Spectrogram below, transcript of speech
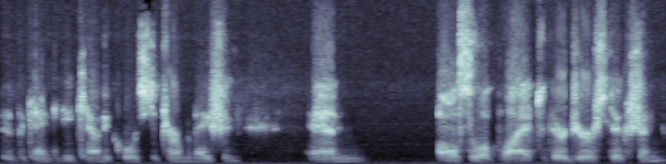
the Kankakee County Court's determination, and also apply it to their jurisdiction.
